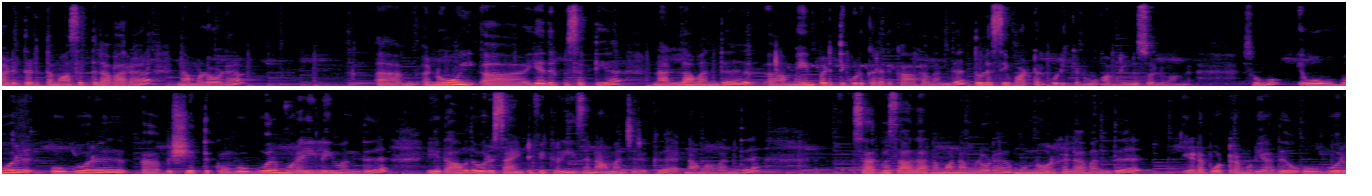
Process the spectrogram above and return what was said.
அடுத்தடுத்த மாதத்தில் வர நம்மளோட நோய் எதிர்ப்பு சக்தியை நல்லா வந்து மேம்படுத்தி கொடுக்கறதுக்காக வந்து துளசி வாட்டர் குடிக்கணும் அப்படின்னு சொல்லுவாங்க. ஸோ ஒவ்வொரு ஒவ்வொரு விஷயத்துக்கும் ஒவ்வொரு முறையிலையும் வந்து ஏதாவது ஒரு சயின்டிஃபிக் ரீசன் அமைஞ்சிருக்கு. நம்ம வந்து சர்வசாதாரணமாக நம்மளோட முன்னோர்களை வந்து எடை போட்டுற முடியாது. ஒவ்வொரு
